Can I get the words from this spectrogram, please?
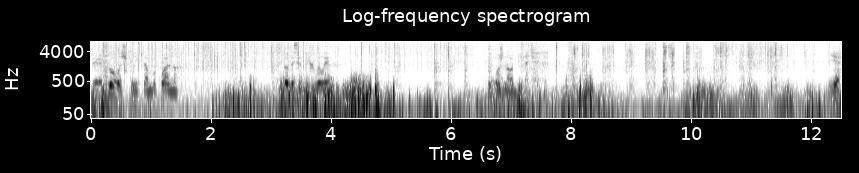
перепілочки їх там буквально до 10 хвилин. І можна обідати. Є.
